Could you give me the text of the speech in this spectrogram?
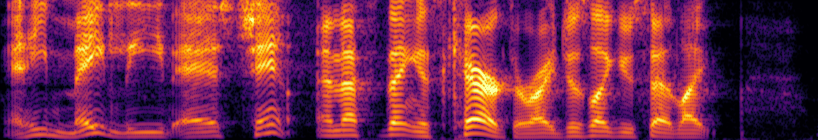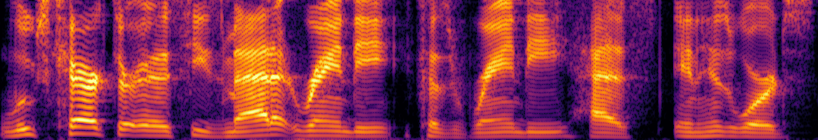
and he may leave as champ. and that's the thing, his character, right? Just like you said, like Luke's character is he's mad at Randy because Randy has, in his words,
